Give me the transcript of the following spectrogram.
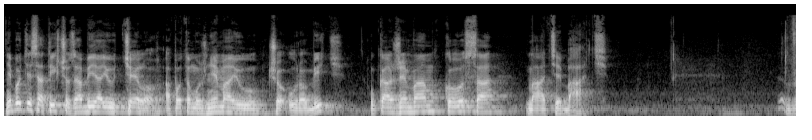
Nebojte sa tých, čo zabíjajú telo a potom už nemajú čo urobiť. Ukážem vám, koho sa máte báť. V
